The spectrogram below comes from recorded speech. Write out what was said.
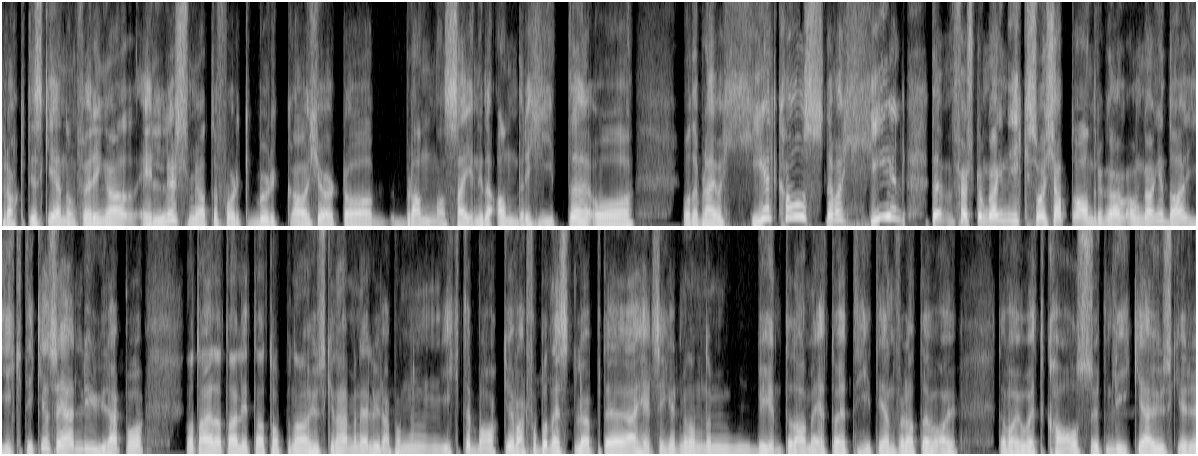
praktiske gjennomføringa ellers, med at folk bulka og kjørte og blanda seg inn i det andre heatet. Og, og det blei jo helt kaos! Det var helt det, Første omgangen gikk så kjapt, og andre omgangen da gikk det ikke. Så jeg lurer på Nå tar jeg dette litt av toppen av husken her, men jeg lurer på om de gikk tilbake, i hvert fall på neste løp. Det er helt sikkert, men om de begynte da med ett og ett hit igjen. For det, var, det var jo et kaos uten like. Jeg husker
